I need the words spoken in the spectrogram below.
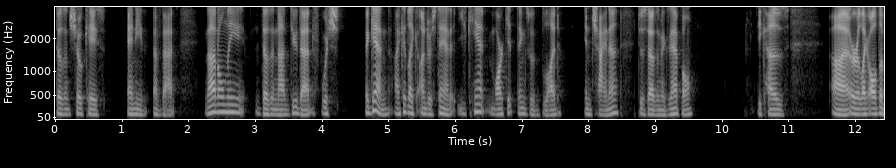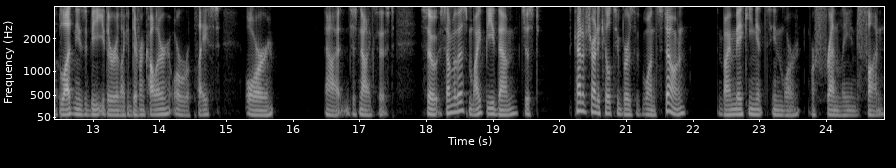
doesn't showcase any of that. Not only does it not do that, which again, I could like understand. You can't market things with blood in China, just as an example, because uh, or like all the blood needs to be either like a different color or replaced or uh, just not exist. So some of this might be them just kind of trying to kill two birds with one stone by making it seem more more friendly and fun.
